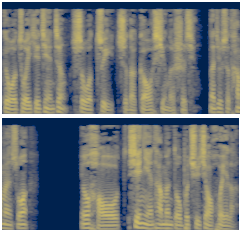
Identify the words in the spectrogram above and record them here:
给我做一些见证，是我最值得高兴的事情。那就是他们说，有好些年他们都不去教会了，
